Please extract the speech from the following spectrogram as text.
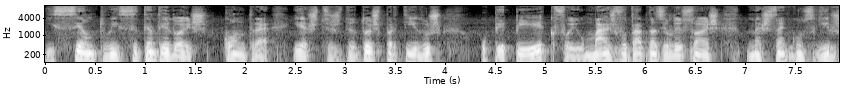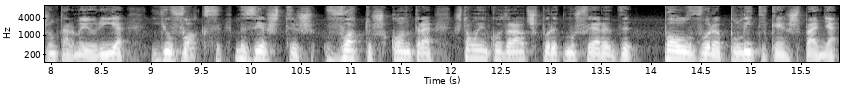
e 172 contra estes de dois partidos, o PP, que foi o mais votado nas eleições, mas sem conseguir juntar maioria, e o Vox. Mas estes votos contra estão enquadrados por atmosfera de pólvora política em Espanha,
